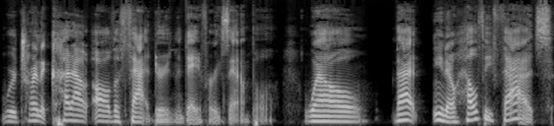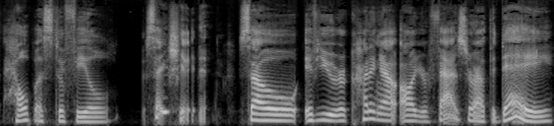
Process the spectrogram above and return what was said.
we're trying to cut out all the fat during the day, for example. Well, that, you know, healthy fats help us to feel satiated. So if you're cutting out all your fats throughout the day,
